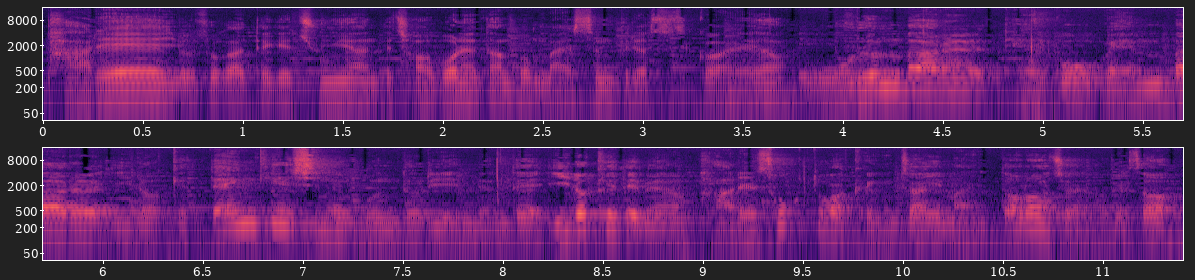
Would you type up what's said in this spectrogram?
발의 요소가 되게 중요한데 저번에도 한번 말씀드렸을 거예요. 오른발을 대고 왼발을 이렇게 당기시는 분들이 있는데 이렇게 되면 발의 속도가 굉장히 많이 떨어져요. 그래서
